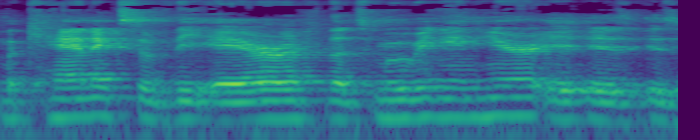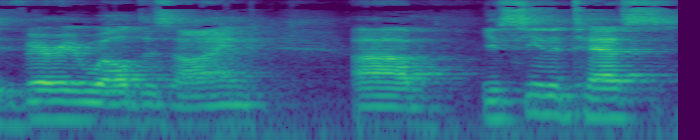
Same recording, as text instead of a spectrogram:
mechanics of the air that's moving in here is, is very well designed. Um, you've seen the tests,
